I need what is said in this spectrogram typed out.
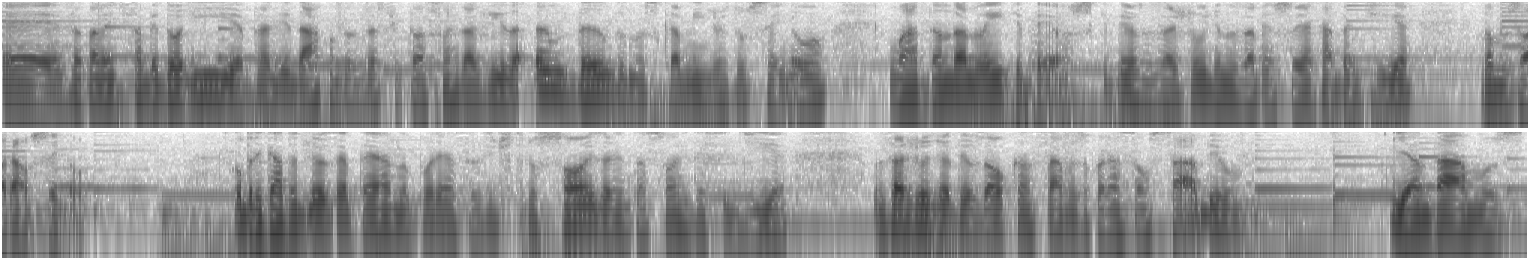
é, exatamente sabedoria para lidar com todas as situações da vida, andando nos caminhos do Senhor, guardando a lei de Deus. Que Deus nos ajude e nos abençoe a cada dia. Vamos orar ao Senhor. Obrigado, Deus eterno, por essas instruções, orientações desse dia. Nos ajude, ó Deus, a alcançarmos o coração sábio e andarmos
